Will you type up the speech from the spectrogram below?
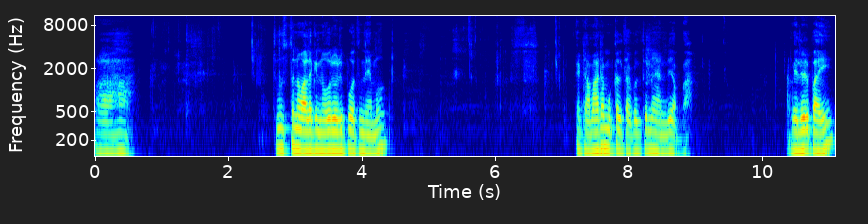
ఆహా. చూస్తున్న వాళ్ళకి నోరు ఊరిపోతుందేమో. ఈ టమాటా ముక్కలు తగులుతున్నాయండి అబ్బా. వెల్లుల్లిపాయి.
